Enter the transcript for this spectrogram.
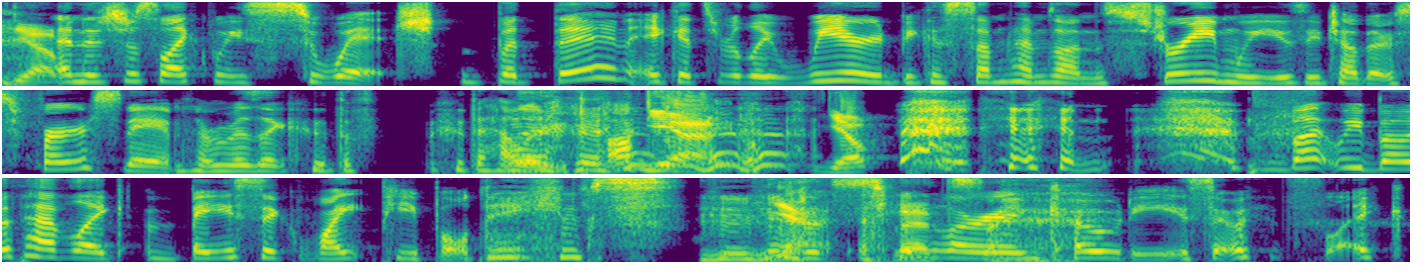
yeah and it's just like we switch but then it gets really weird because sometimes on the stream we use each other's first names and everyone's like who the who the hell are you talking to? yeah yep and, but we both have like basic white people names. Yes, it's Taylor that's- and Cody, so it's like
